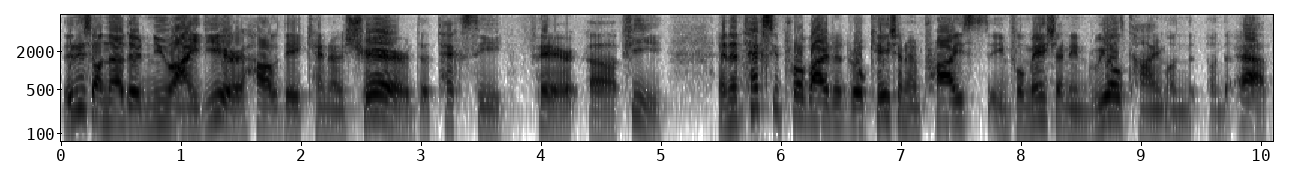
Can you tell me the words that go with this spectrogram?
it is another new idea how they can uh, share the taxi fare uh, fee. And the taxi provided location and price information in real time on the, on the app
